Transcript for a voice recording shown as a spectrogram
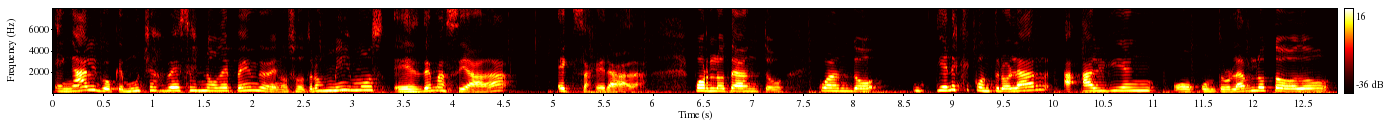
en algo que muchas veces no depende de nosotros mismos es demasiada exagerada. Por lo tanto, cuando tienes que controlar a alguien o controlarlo todo,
